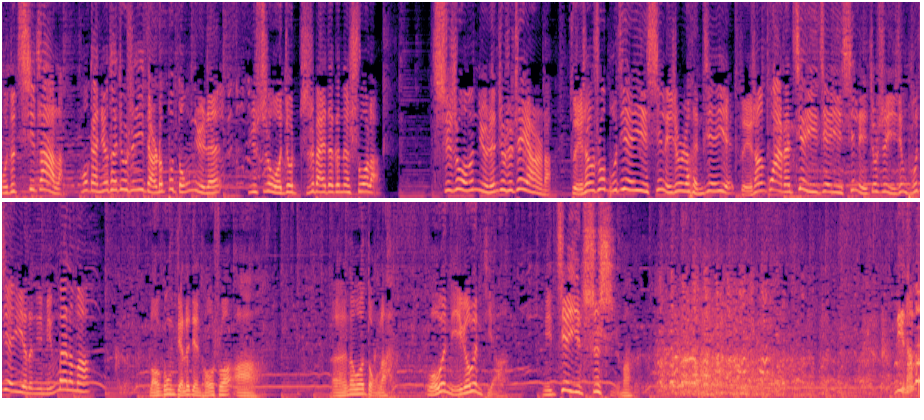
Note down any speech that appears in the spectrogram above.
我就气炸了。我感觉他就是一点都不懂女人，于是我就直白的跟他说了：“其实我们女人就是这样的，嘴上说不介意，心里就是很介意；嘴上挂着介意介意，心里就是已经不介意了。你明白了吗？”老公点了点头说：“啊，呃，那我懂了。我问你一个问题啊，你介意吃屎吗？” 你他妈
